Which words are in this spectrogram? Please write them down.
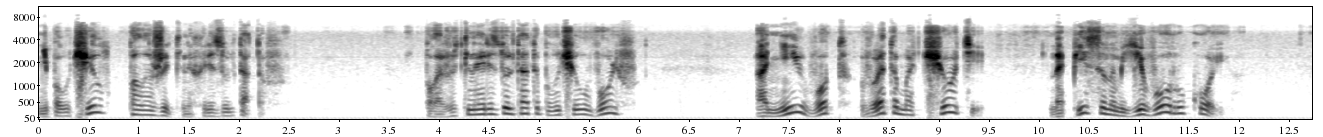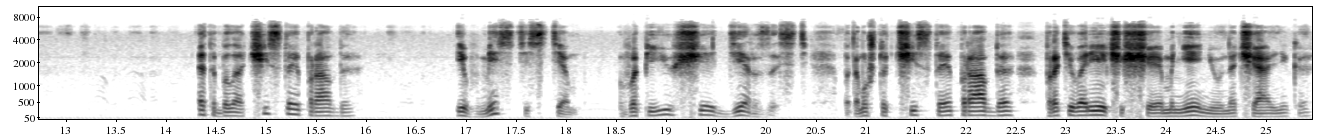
не получил положительных результатов. Положительные результаты получил Вольф. Они вот в этом отчете, написанном его рукой. Это была чистая правда и вместе с тем вопиющая дерзость, потому что чистая правда, противоречащая мнению начальника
